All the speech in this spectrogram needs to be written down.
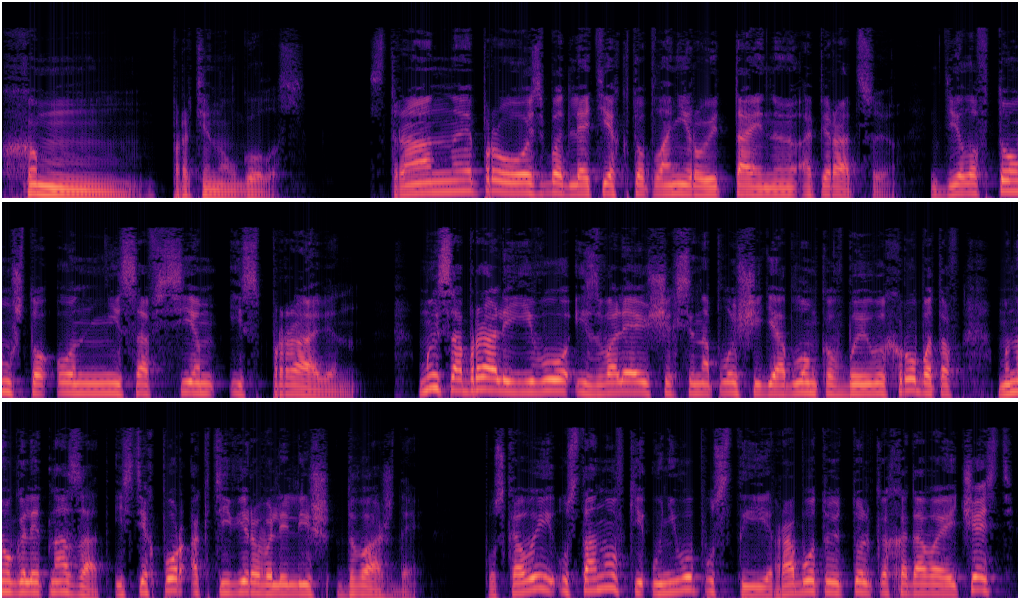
Хм, протянул голос. Странная просьба для тех, кто планирует тайную операцию. Дело в том, что он не совсем исправен. Мы собрали его из валяющихся на площади обломков боевых роботов много лет назад и с тех пор активировали лишь дважды. Пусковые установки у него пустые, работают только ходовая часть,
